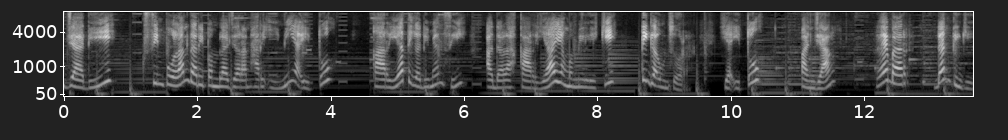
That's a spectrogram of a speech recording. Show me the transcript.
Jadi, kesimpulan dari pembelajaran hari ini yaitu Karya tiga dimensi adalah karya yang memiliki tiga unsur, yaitu panjang, lebar, dan tinggi.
